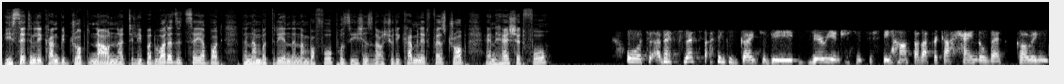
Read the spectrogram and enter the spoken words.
He certainly can't be dropped now, Natalie. But what does it say about the number three and the number four positions now? Should he come in at first drop and Hash at four? Or to, uh, that's, that's, I think, is going to be very interesting to see how South Africa handle that going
